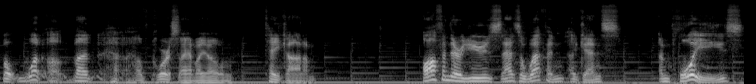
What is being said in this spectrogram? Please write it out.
but what? Uh, but of course, I have my own take on them. Often they're used as a weapon against employees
